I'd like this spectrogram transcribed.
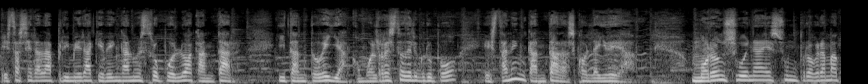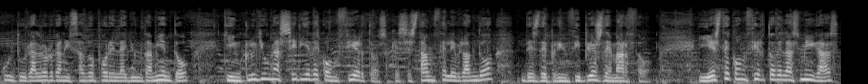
esta será la primera que venga a nuestro pueblo a cantar. Y tanto ella como el resto del grupo están encantadas con la idea. Morón Suena es un programa cultural organizado por el ayuntamiento que incluye una serie de conciertos que se están celebrando desde principios de marzo. Y este concierto de las migas,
